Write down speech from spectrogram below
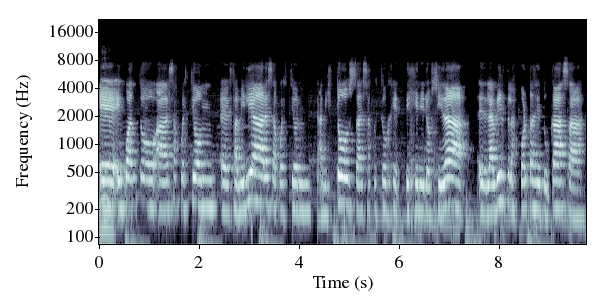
Eh, en cuanto a esa cuestión eh, familiar, esa cuestión amistosa, esa cuestión de generosidad, el abrirte las puertas de tu casa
